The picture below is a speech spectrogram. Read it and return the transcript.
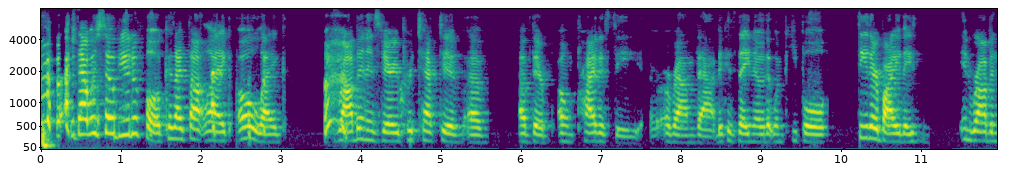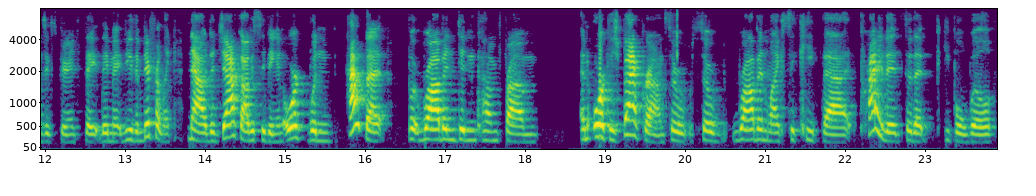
but that was so beautiful because I thought like, oh, like Robin is very protective of of their own privacy around that because they know that when people see their body, they in Robin's experience, they they may view them differently. Now, the Jack obviously being an orc wouldn't have that, but Robin didn't come from an orcish background, so so Robin likes to keep that private so that people will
